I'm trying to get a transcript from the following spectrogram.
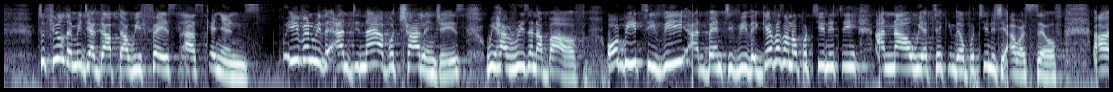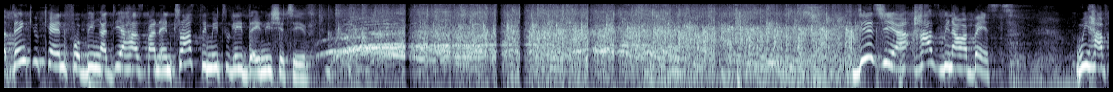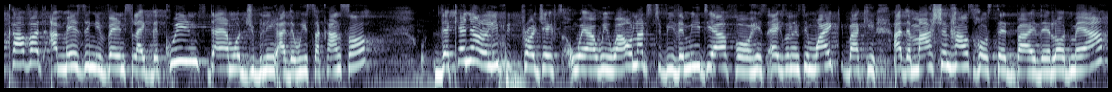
to fill the media gap that we faced as Kenyans. Even with the undeniable challenges, we have risen above. OBTV and Ben TV, they gave us an opportunity, and now we are taking the opportunity ourselves. Uh, thank you, Ken, for being a dear husband and trusting me to lead the initiative. This year has been our best. We have covered amazing events like the Queen's Diamond Jubilee at the WISA Council, the Kenya Olympic Project, where we were honored to be the media for His Excellency Mwai Kibaki at the Mansion House, hosted by the Lord Mayor.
